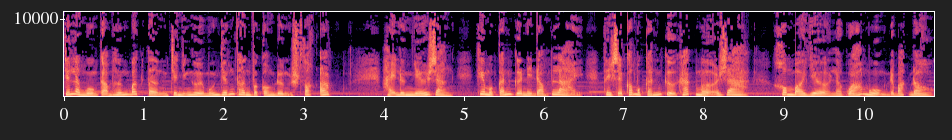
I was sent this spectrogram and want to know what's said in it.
chính là nguồn cảm hứng bất tận cho những người muốn dấn thân vào con đường startup. Hãy luôn nhớ rằng khi một cánh cửa này đóng lại thì sẽ có một cánh cửa khác mở ra, không bao giờ là quá muộn để bắt đầu.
